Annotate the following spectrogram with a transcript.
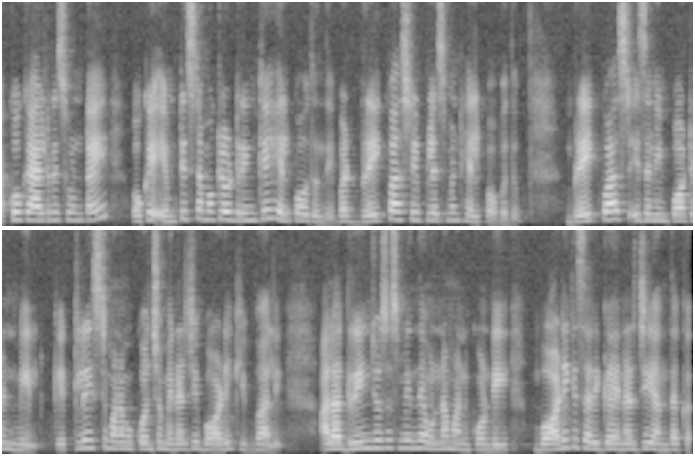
తక్కువ క్యాలరీస్ ఉంటాయి. ఓకే ఎంటీ స్టమక్లో డ్రింకే హెల్ప్ అవుతుంది. బట్ బ్రేక్ఫాస్ట్ రీప్లేస్మెంట్ హెల్ప్ అవ్వదు. Breakfast is an important meal at least మనం కొంచెం ఎనర్జీ బాడీకి ఇవ్వాలి. అలా గ్రీన్ జ్యూసెస్ మీదనే ఉన్నాం అనుకోండి బాడీకి సరిగ్గా ఎనర్జీ అందక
